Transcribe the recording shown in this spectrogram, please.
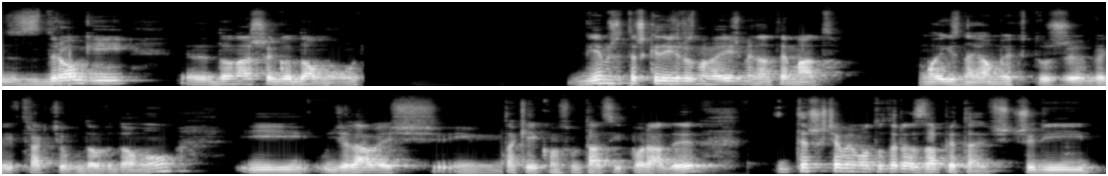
z drogi do naszego domu. Wiem, że też kiedyś rozmawialiśmy na temat moich znajomych, którzy byli w trakcie budowy domu i udzielałeś im takiej konsultacji, porady. I też chciałbym o to teraz zapytać, czyli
